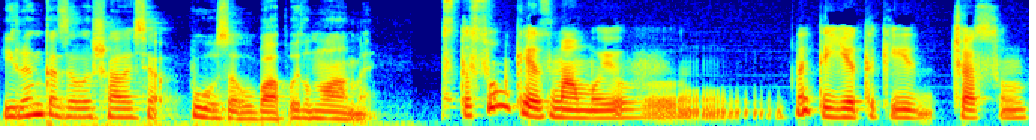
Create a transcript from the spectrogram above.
Іринка залишалася поза увагою мами. Стосунки з мамою, знаєте, є такі часом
